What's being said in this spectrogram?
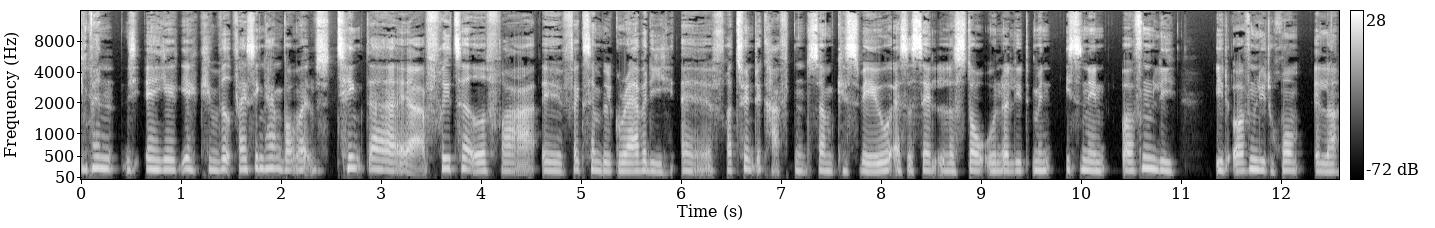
jamen, jeg, jeg, jeg ved faktisk ikke engang, hvor man, ting, der er fritaget fra øh, for eksempel gravity, øh, fra tyngdekraften, som kan svæve af sig selv eller står underligt, men i sådan en offentlig, et offentligt rum, eller,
